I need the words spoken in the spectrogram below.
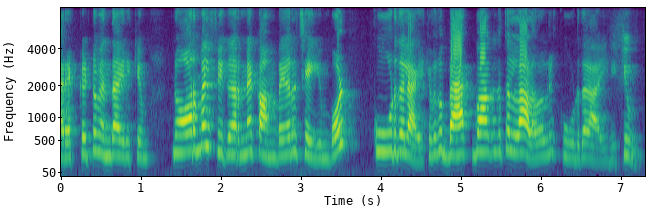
അരക്കെട്ടും എന്തായിരിക്കും? നോർമൽ ഫിഗറിനെ കമ്പയർ ചെയ്യുമ്പോൾ കൂടുതലായിരിക്കും. ഇവർക്ക് ബാക്ക് ഭാഗത്തുള്ള അളവുകൾ കൂടുതലായിരിക്കും.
